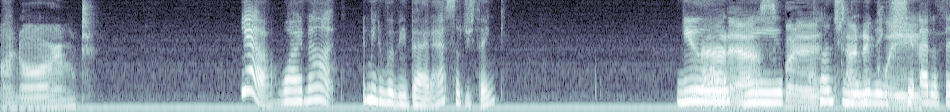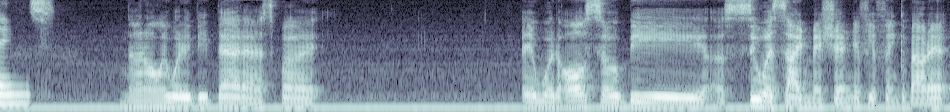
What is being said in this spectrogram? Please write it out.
Unarmed? Yeah, why not? I mean, it would be badass, don't you think? You, Badass, but punching the shit technically- out of things. Not only would it be badass, but it would also be a suicide mission if you think about it.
